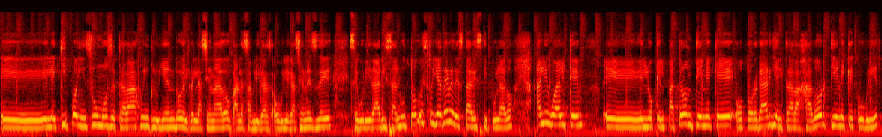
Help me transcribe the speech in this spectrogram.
eh, el equipo e insumos de trabajo, incluyendo el relacionado a las obligaciones de seguridad y salud. Todo esto ya debe de estar estipulado, al igual que eh, lo que el patrón tiene que otorgar y el trabajador tiene que cubrir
